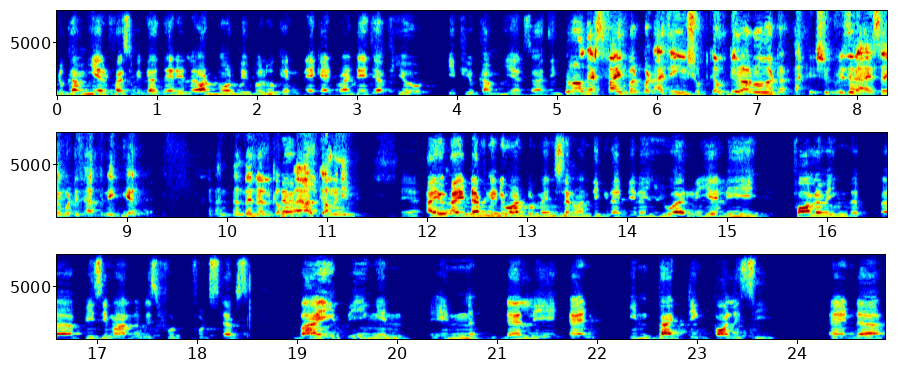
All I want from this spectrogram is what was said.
to come here first because there are a lot more people who can take advantage of you if you come here. So I think No, no, that's fine. But but I think you should come to your alma mater. You should visit I- ISI. What is happening here? And, and then I'll come. No. I'll come anyway. Yeah, I, I definitely want to mention one thing that you know you are really following the uh, PC Mahalanobis foot, footsteps by being in in Delhi and impacting policy. And uh,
